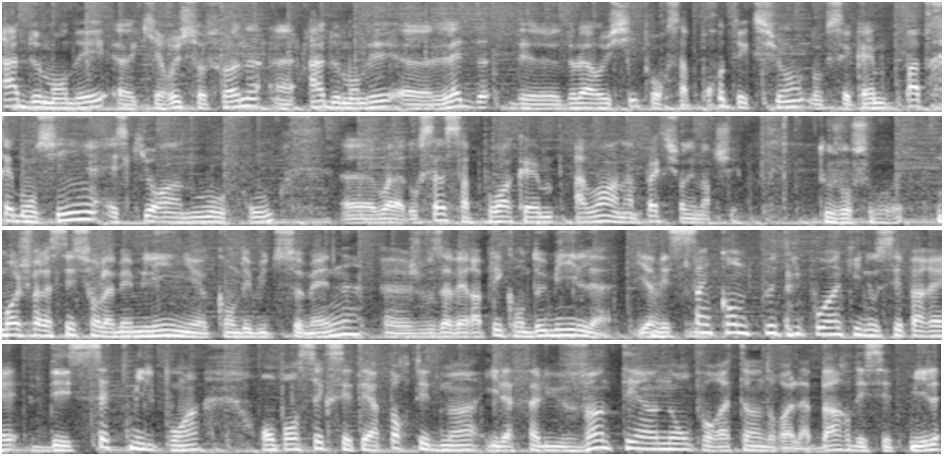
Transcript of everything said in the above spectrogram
a demandé, euh, qui est russophone, a demandé l'aide de, la Russie pour sa protection. Donc c'est quand même pas très bon signe. Est-ce qu'il y aura un nouveau front? Voilà, donc ça, ça pourra quand même avoir un impact sur les marchés. Toujours chaud. Moi, je vais rester sur la même ligne qu'en début de semaine. Euh, je vous avais rappelé qu'en 2000, il y avait 50 petits points qui nous séparaient des 7000 points. On pensait que c'était à portée de main. Il a fallu 21 ans pour atteindre la barre des 7000.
